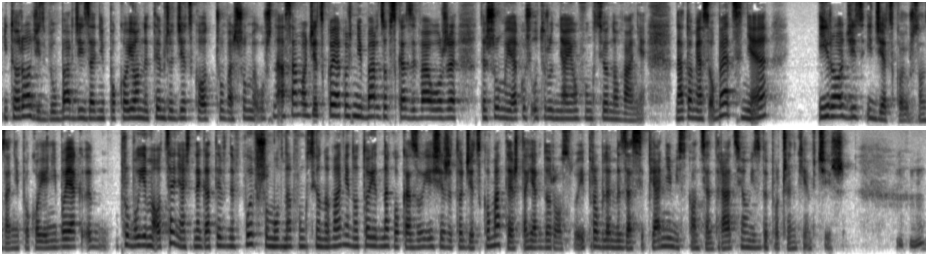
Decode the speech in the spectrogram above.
i to rodzic był bardziej zaniepokojony tym, że dziecko odczuwa szumy uszne, a samo dziecko jakoś nie bardzo wskazywało, że te szumy jakoś utrudniają funkcjonowanie. Natomiast obecnie i rodzic, i dziecko już są zaniepokojeni, bo jak próbujemy oceniać negatywny wpływ szumów na funkcjonowanie, no to jednak okazuje się, że to dziecko ma też, tak jak dorosły, i problemy z zasypianiem, i z koncentracją, i z wypoczynkiem w ciszy. Mhm.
